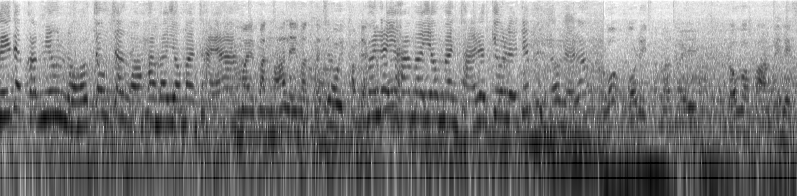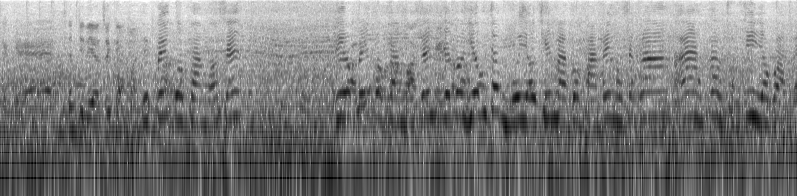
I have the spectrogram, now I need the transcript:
你都咁樣攞租質我，係咪有問題啊唔？係問下你問題，即係可以琴日問你係咪有問題？你叫你啲朋友嚟啦，我我哋琴日係攞個飯俾你食嘅，跟住你又即刻問你俾個飯我食，你要俾個飯我食，你個樣都唔會有錢買個飯俾我食啦。唉，今從先有個人俾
